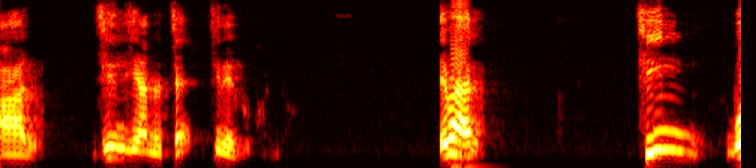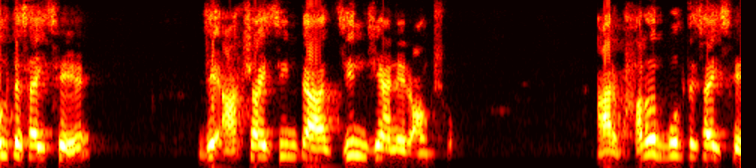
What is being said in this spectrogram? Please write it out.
আর জিনজিয়ান হচ্ছে চীনের ভূখণ্ড। এবার, চীন বলতে চাইছে যে আকসাই চীনটা জিনজিয়ানের অংশ। আর ভারত বলতে চাইছে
